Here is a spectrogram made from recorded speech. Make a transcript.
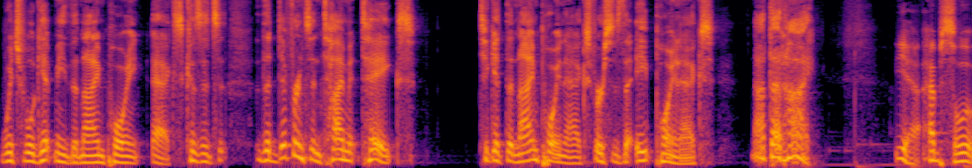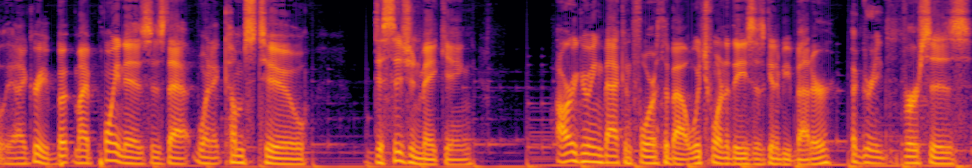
which will get me the nine point X because it's the difference in time it takes to get the nine point X versus the eight point X, not that high. Yeah, absolutely. I agree. But my point is, is that when it comes to decision making, arguing back and forth about which one of these is going to be better. Agreed. Versus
